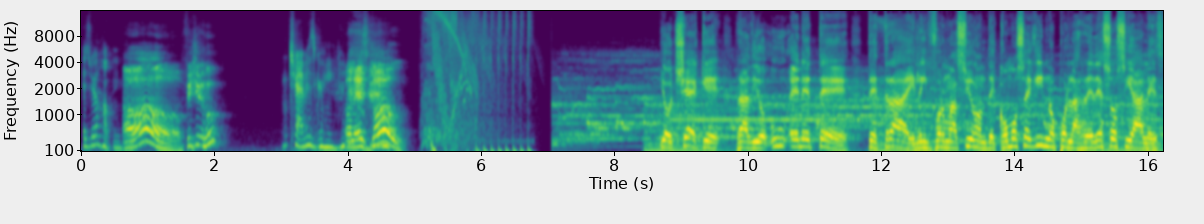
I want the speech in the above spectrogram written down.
Israel Houghton, Oh, featuring who? Travis Greene. Oh, let's go. Yo, check it. Radio UNT te trae la información de cómo seguirnos por las redes sociales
